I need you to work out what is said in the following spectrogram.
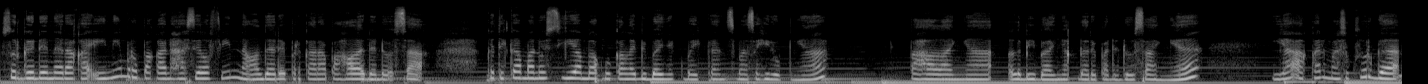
surga dan neraka ini merupakan hasil final dari perkara pahala dan dosa. Ketika manusia melakukan lebih banyak kebaikan semasa hidupnya pahalanya lebih banyak daripada dosanya ia akan masuk surga.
